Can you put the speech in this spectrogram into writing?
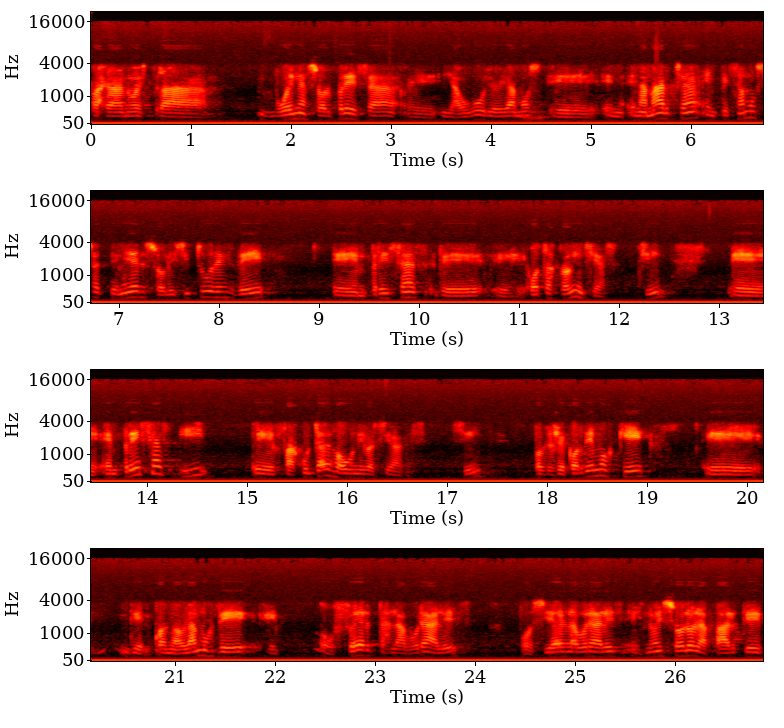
para nuestra buena sorpresa eh, y augurio, digamos, eh, en, la marcha empezamos a tener solicitudes de eh, empresas de otras provincias, ¿sí? empresas y facultades o universidades, ¿sí? Porque recordemos que cuando hablamos de ofertas laborales, posibilidades laborales, no es solo la parte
